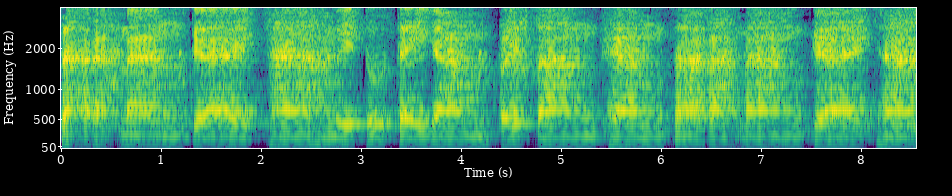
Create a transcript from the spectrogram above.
សរណង្កេឆាមិទុតិយមបេសង្ឃំសរណង្កេឆា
